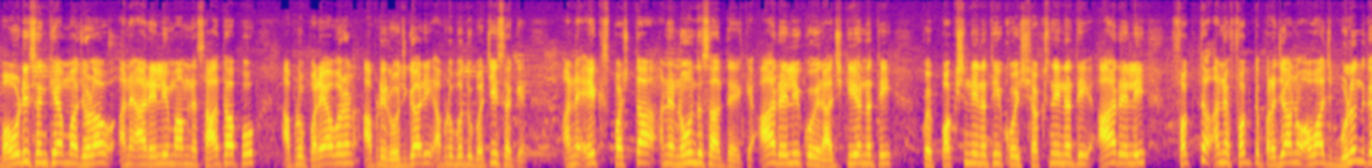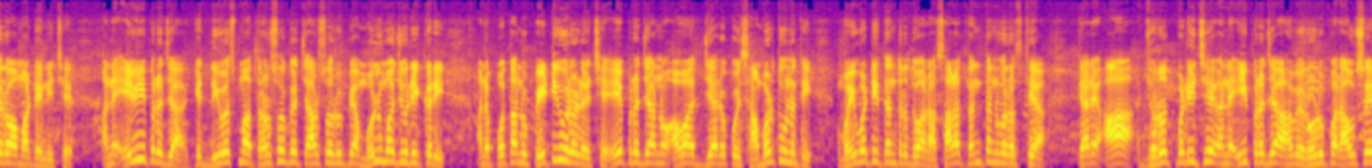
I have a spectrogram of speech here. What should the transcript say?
બહોળી સંખ્યામાં જોડાઓ અને આ રેલીમાં અમને સાથ આપો. આપણું પર્યાવરણ, આપણી રોજગારી, આપણું બધું બચી શકે. અને એક સ્પષ્ટતા અને નોંધ સાથે કે આ રેલી કોઈ રાજકીય નથી, કોઈ પક્ષની નથી, કોઈ શખ્સની નથી. આ રેલી ફક્ત અને ફક્ત પ્રજાનો અવાજ બુલંદ કરવા માટેની છે. અને એવી પ્રજા કે દિવસમાં ત્રણસો કે ચારસો રૂપિયા મૂલમજૂરી કરી અને પોતાનું પેટીયું રડે છે, એ પ્રજાનો અવાજ જ્યારે કોઈ સાંભળતું નથી, વહીવટી તંત્ર દ્વારા સાડા ત્રણ ત્રણ વર્ષ થયા, ત્યારે આ જરૂરત પડી છે અને એ પ્રજા હવે રોડ ઉપર આવશે.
